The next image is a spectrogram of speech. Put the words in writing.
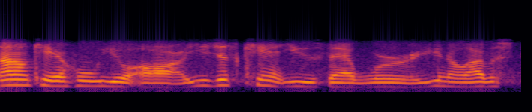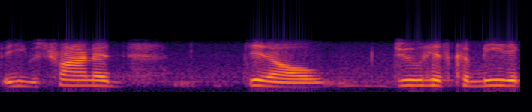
I don't care who you are. You just can't use that word. You know, I was he was trying to, you know, do his comedic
